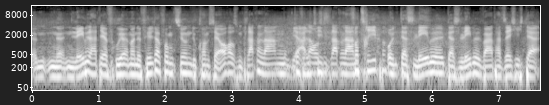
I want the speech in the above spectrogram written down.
ähm, ne, ein Label hat ja früher immer eine Filterfunktion. Du kommst ja auch aus dem Plattenladen, wir alle aus dem Plattenladen. Vertrieb. Und das Label, das Label war tatsächlich der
